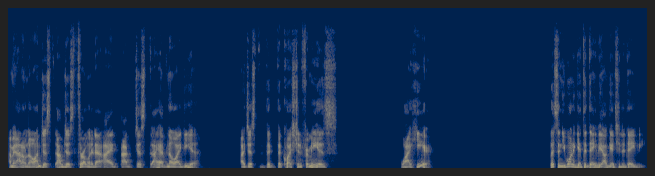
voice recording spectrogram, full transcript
I mean, I don't know. I'm just I'm just throwing it out. I I'm just I have no idea. I just the the question for me is why here? Listen, you want to get to Davy, I'll get you to Davy.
